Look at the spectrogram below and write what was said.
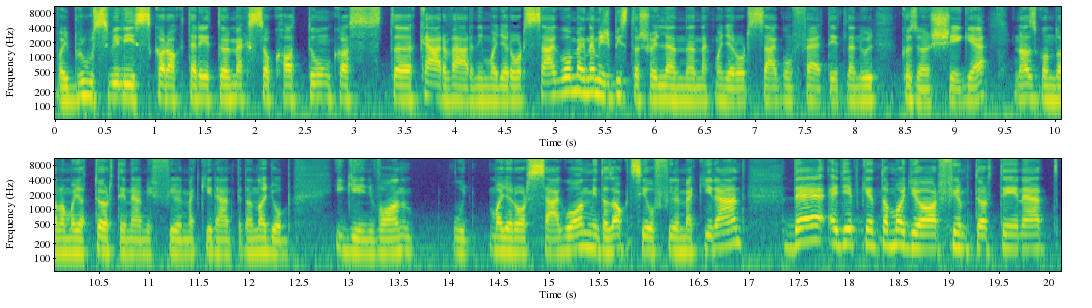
vagy Bruce Willis karakterétől megszokhattunk, azt kár várni Magyarországon, meg nem is biztos, hogy lenne ennek Magyarországon feltétlenül közönsége. Én azt gondolom, hogy a történelmi filmek iránt például nagyobb igény van, úgy Magyarországon, mint az akciófilmek iránt, de egyébként a magyar filmtörténet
